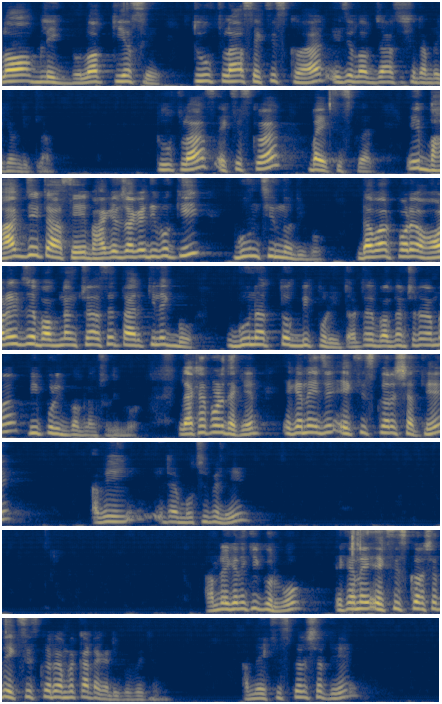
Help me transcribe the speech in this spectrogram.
লব লিখব। লব কি আছে? টু প্লাস এক্স স্কোয়ার এই যে লব যা আছে সেটা আমরা এখানে লিখলাম। টু প্লাস এক্স স্কোয়ার বা এক্স স্কোয়ার এই ভাগ যেটা আছে ভাগের জায়গায় দিব কি? গুণ চিহ্ন দিব। দেওয়ার পরে হরের যে ভগ্নাংশ আছে, তার কি লিখব? গুণাত্মক বিপরীত। অর্থাৎ ভগ্নাংশটা আমরা বিপরীত ভগ্নাংশ লিখব। লেখার পরে দেখেন, এখানে এই যে এক্স স্কোয়ারের সাথে আমি এটা মুছে ফেলি। আমরা এখানে কি করব? এখানে এক্স স্কোয়ারের সাথে এক্স স্কোয়ারে আমরা কাটাকাটি করব এখানে। আমরা এক্স স্কোয়ারের সাথে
